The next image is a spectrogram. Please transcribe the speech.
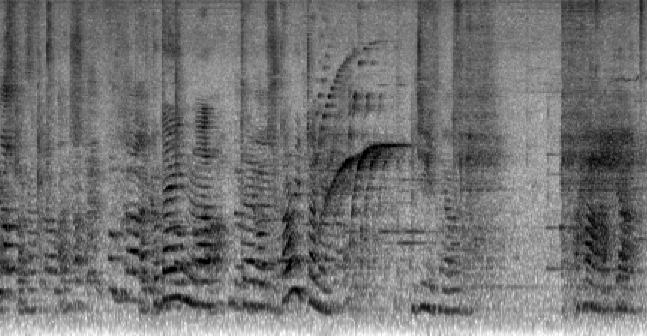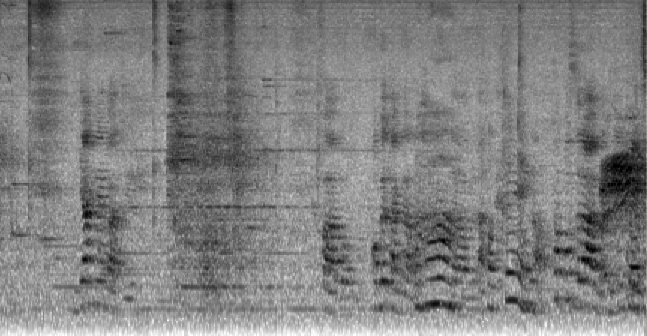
jeszcze. A tutaj na Terror Story to nie. Dziwne. Aha, okej. Jak najbardziej. Krwawo. Oby tak dalej. Aha, okej. No, to pozdrawiam. To jest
